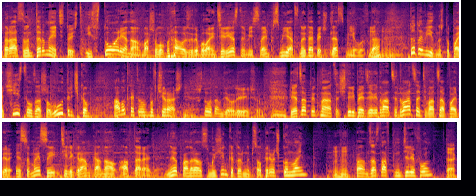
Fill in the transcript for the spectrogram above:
раз в интернете. То есть история нам вашего браузера была интересна, вместе с вами посмеяться. Но это, опять же, для смелых, да? Кто-то видно, что почистил, зашел утречком, а вот хотелось бы вчерашнее. Что вы там делали вечером? 915-459-2020, WhatsApp, Viber, SMS и телеграм-канал Авторадио. Мне вот понравился мужчина, который написал переводчик онлайн, потом заставка на телефон, Так.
